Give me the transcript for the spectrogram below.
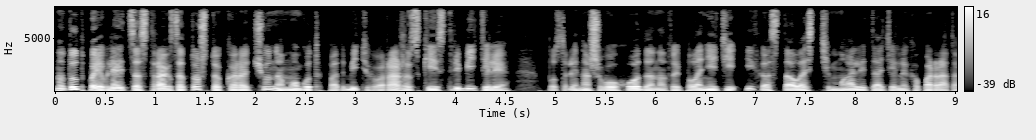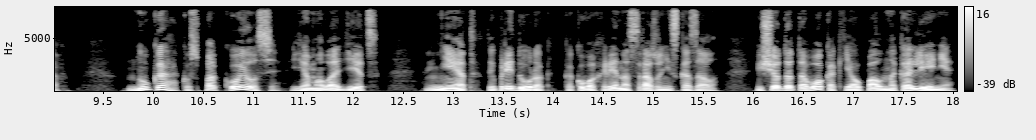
Но тут появляется страх за то, что Карачуна могут подбить вражеские истребители. После нашего ухода на той планете их осталась тьма летательных аппаратов. «Ну как, успокоился? Я молодец!» «Нет, ты придурок. Какого хрена сразу не сказал? Еще до того, как я упал на колени.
